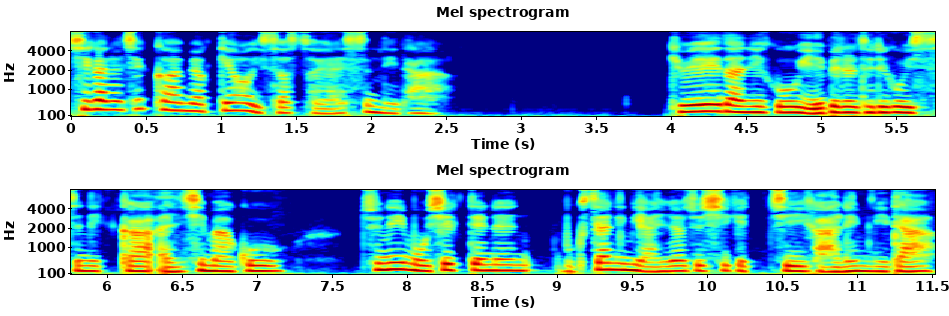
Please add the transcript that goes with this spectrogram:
시간을 체크하며 깨어 있었어야 했습니다. 교회에 다니고 예배를 드리고 있으니까 안심하고 주님 오실 때는 목사님이 알려주시겠지가 아닙니다.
